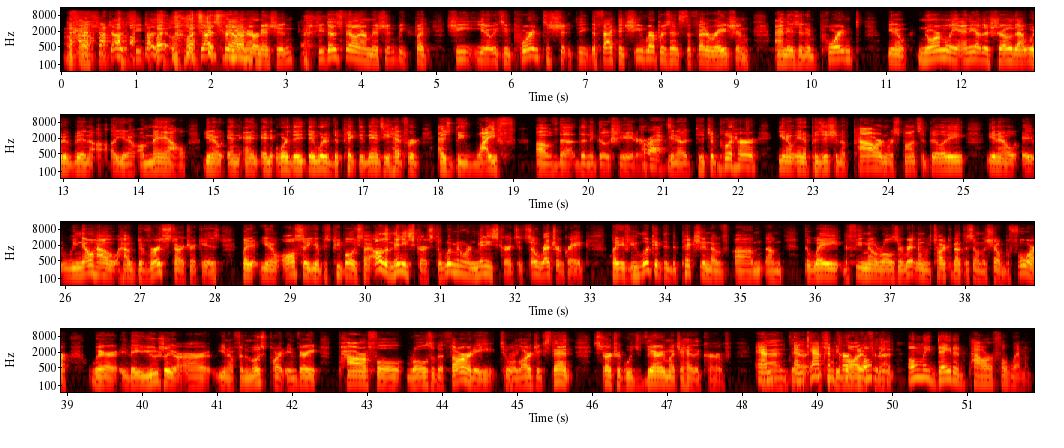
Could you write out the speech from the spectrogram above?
Okay. she does she does she let's does just fail in her mission she does fail in her mission be- but she you know it's important to sh- the, the fact that she represents the federation and is an important you know normally any other show that would have been uh, you know a male you know and and and or they, they would have depicted nancy hedford as the wife of the the negotiator Correct. you know to, to put her you know in a position of power and responsibility you know it- we know how how diverse star trek is but you know also you know because people always say oh the mini skirts the women were in mini skirts it's so retrograde. But if you look at the depiction of um, um the way the female roles are written and we've talked about this on the show before where they usually are, are you know for the most part in very powerful roles of authority to a large extent star trek was very much ahead of the curve And And, and, uh, it Captain should be Kirk only, for that. only dated powerful women.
